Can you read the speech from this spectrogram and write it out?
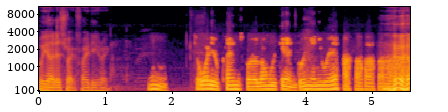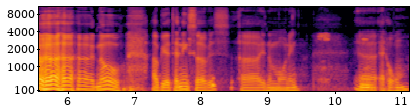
Oh yeah, that's right. Friday, right? Hmm. So what are your plans for a long weekend? Going anywhere? Ha ha ha ha. no, I'll be attending service uh, in the morning uh, Mm. at home.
